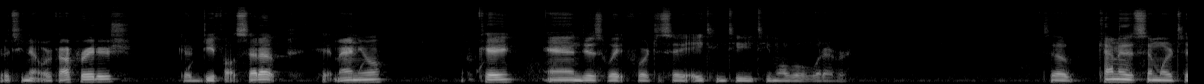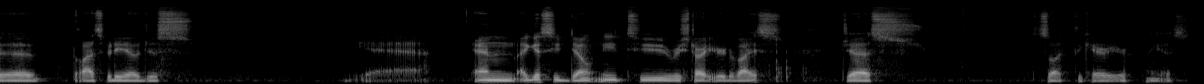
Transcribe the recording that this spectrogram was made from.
go to network operators, go to default setup, hit manual, okay, and just wait for it to say AT&T, T-Mobile, whatever. So kind of similar to the last video, just yeah. And I guess you don't need to restart your device. Just select the carrier, I guess.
